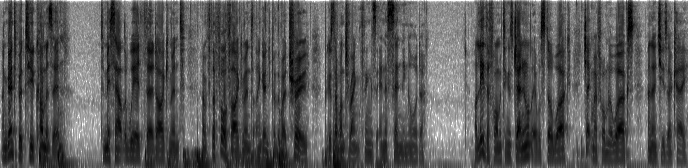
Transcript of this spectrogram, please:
I'm going to put two commas in to miss out the weird third argument and for the fourth argument I'm going to put the word true because I want to rank things in ascending order. I'll leave the formatting as general, it will still work, check my formula works, and then choose OK.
